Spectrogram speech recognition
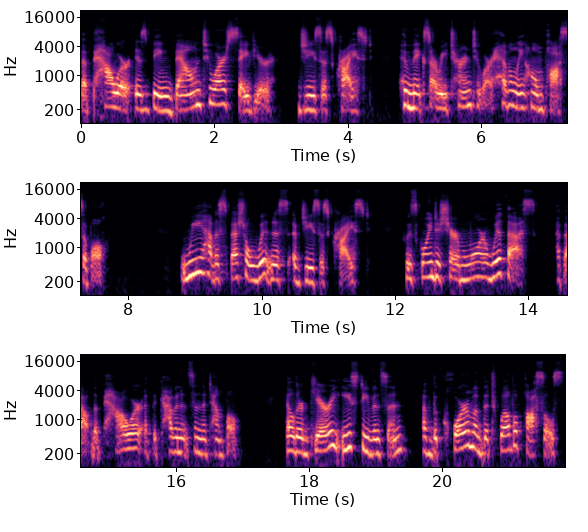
the power is being bound to our Savior, Jesus Christ, who makes our return to our heavenly home possible. We have a special witness of Jesus Christ who's going to share more with us about the power of the covenants in the temple. Elder Gary E. Stevenson of the Quorum of the Twelve Apostles,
